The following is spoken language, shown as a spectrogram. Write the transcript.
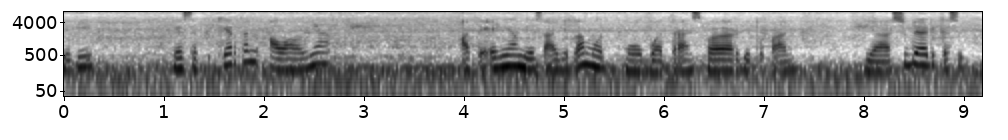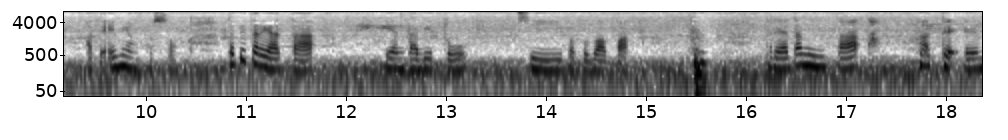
Jadi ya saya pikir kan awalnya ATM yang biasa aja kan mau mau buat transfer gitu kan. Ya sudah dikasih ATM yang kosong. Tapi ternyata yang tadi tuh si bapak-bapak ternyata minta ATM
